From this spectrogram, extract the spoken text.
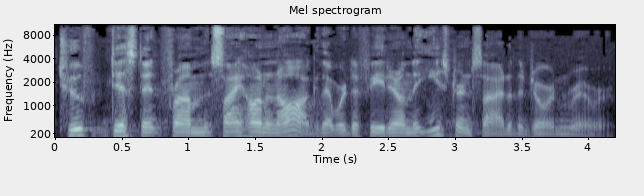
too distant from Sihon and Og that were defeated on the eastern side of the Jordan River.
